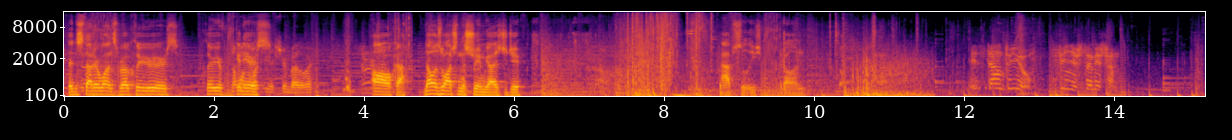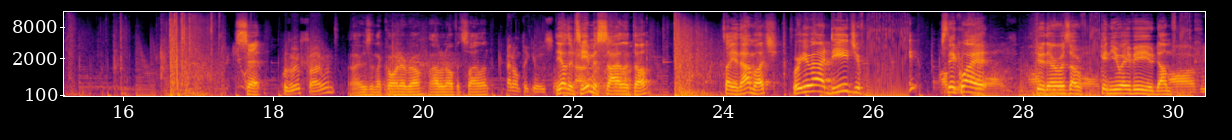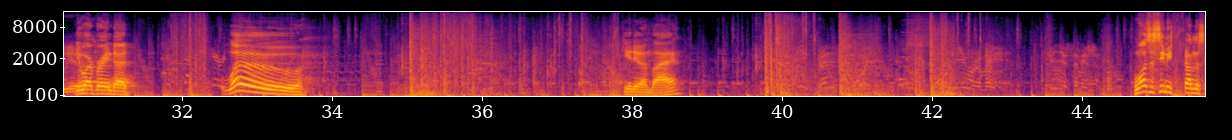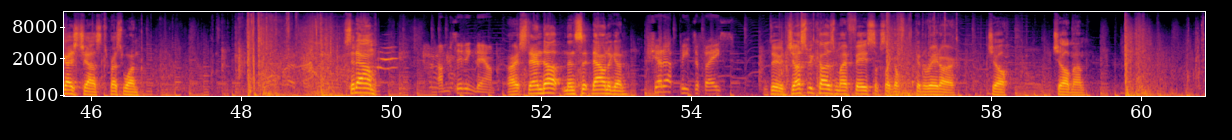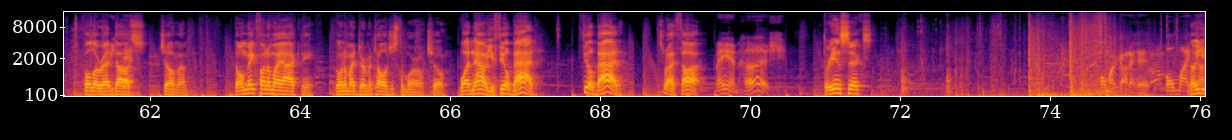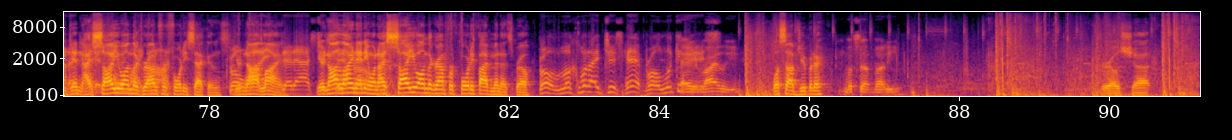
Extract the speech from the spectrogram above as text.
Didn't stutter once, bro. Clear your ears. Clear your No fucking one's ears. watching your stream, by the way. Oh, okay. No one's watching the stream, guys. GG. Absolutely shit on. It's down to you. Finish the mission. Sit. Was it silent? Uh, I was in the corner, bro. I don't know if it's silent. I don't think it was. The other team is silent, though. Tell you that much. Where you at, Deej? You f- Stay quiet. Dude, there was a fucking UAV, you dumb f- Obvious. You are brain dead. Whoa! Get in, boy. Who wants to see me on this guy's chest? Press one. Sit down. I'm sitting down. All right, stand up and then sit down again. Shut up, pizza face. Dude, just because my face looks like a fucking radar. Chill. Chill, man. Full of red dots. Chill, man. Don't make fun of my acne. I'm going to my dermatologist tomorrow. Chill. What now? You feel bad? Feel bad? That's what I thought. Man, hush. Three and six. Oh my god, I hit. Oh my No, god. No, you didn't. I hit. saw you Oh on the my ground for 40 seconds. Bro, You're not I lying. You're not did, lying to anyone. I saw you on the ground for 45 minutes, bro. Bro, look what I just hit, bro. Look at Hey, this. Riley. What's up, Jupiter? What's up, buddy? Girl shot.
